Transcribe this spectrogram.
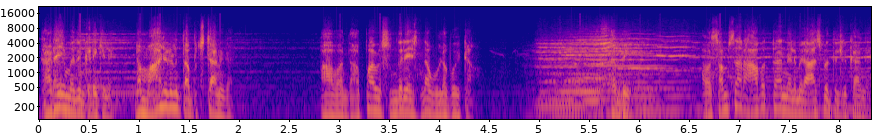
தடையும் எதுவும் கிடைக்கல. நம்ம ஆளுகளும் தப்பிச்சிட்டானுங்க. பாவம் அந்த அப்பாவி சுந்தரேஷ் தான் உள்ள போயிட்டான். தம்பி அவன் சம்சார ஆபத்தான நிலைமையில ஆஸ்பத்திரியில் இருக்காங்க.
